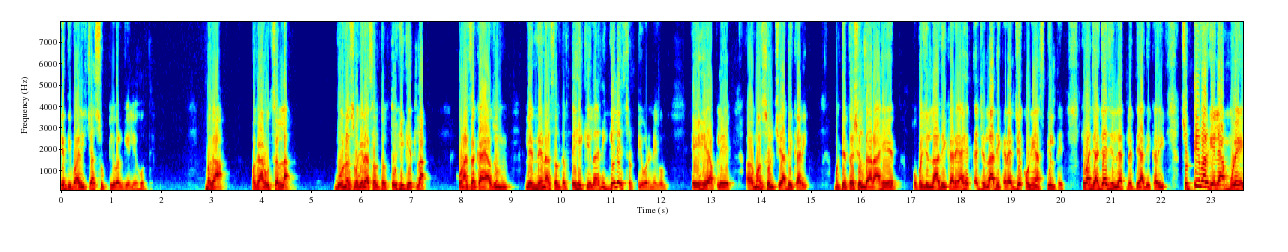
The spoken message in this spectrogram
हे दिवाळीच्या सुट्टीवर गेले होते. बघा पगार उचलला. बोनस वगैरे असेल तर तोही घेतला. कोणाचं काय अजून लेनदेन असेल तर तेही केलं आणि गेले सुट्टीवर निघून. हे हे आपले महसूलचे अधिकारी. मग ते तहसीलदार आहेत उपजिल्हाधिकारी आहेत का जिल्हाधिकारी आहेत? जे कोणी असतील ते. किंवा ज्या ज्या जिल्ह्यातले ते अधिकारी सुट्टीवर गेल्यामुळे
